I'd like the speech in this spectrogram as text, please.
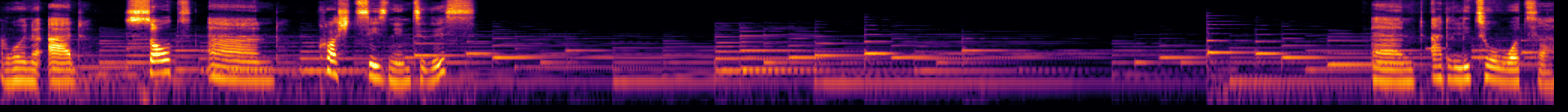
I'm going to add salt and crushed seasoning to this. And add a little water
